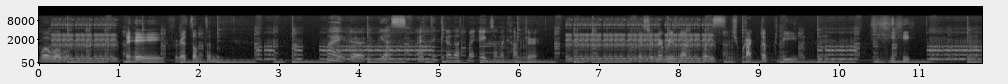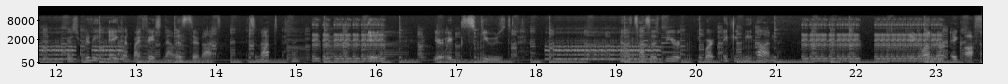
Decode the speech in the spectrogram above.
Whoa, whoa, whoa. Hey, hey, forget something? Hi, uh, yes, I think I left my eggs on the counter. Yes, memory's not what it's cracked up to be. There's really egg on my face now, is there not? Is it not? Eh, You're excused. Now it sounds as if you're, you are egging me on. Egg on or egg off.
